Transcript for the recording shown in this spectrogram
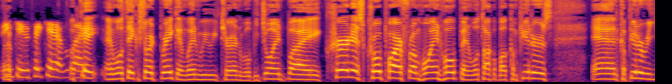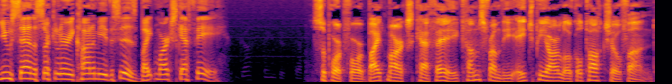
Thank you. Take care. Bye. Okay, and we'll take a short break, and when we return, we'll be joined by Curtis Kropar from Hawaiian Hope, and we'll talk about computers and computer reuse and the circular economy. This is Bytemarks Cafe. Support for Bytemarks Cafe comes from the HPR Local Talk Show Fund,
